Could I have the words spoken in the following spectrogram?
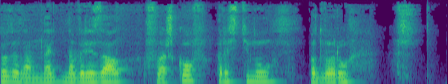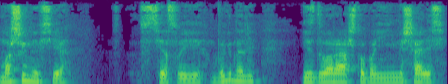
Кто-то там на- навырезал флажков, растянул по двору. Машины все, все свои выгнали из двора, чтобы они не мешались.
